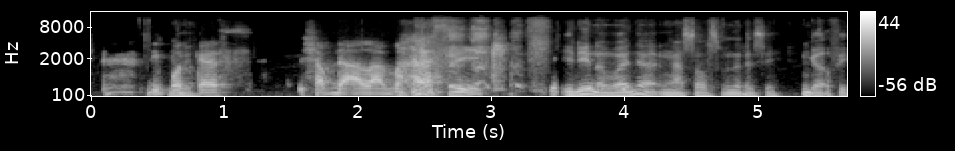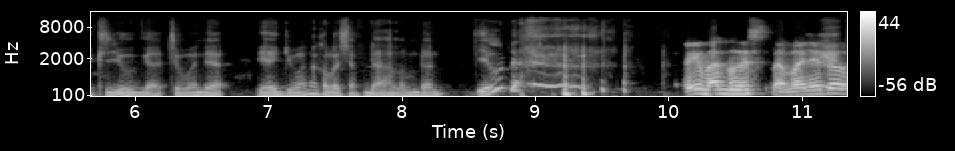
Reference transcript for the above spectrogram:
di podcast Syabda Alam. Asik. Ini namanya ngasal sebenarnya sih. Nggak fix juga. Cuman ya ya gimana kalau siap dalam dan ya udah. Tapi bagus. Namanya tuh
